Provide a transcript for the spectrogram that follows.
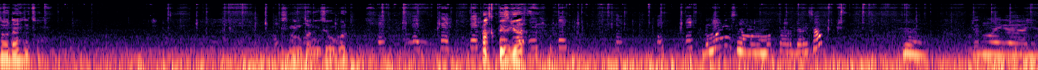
sudah itu, gitu seminton yang so good praktis gila. Gimana ya sih mga motor dari sana, hmm. Gemayanya ya.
